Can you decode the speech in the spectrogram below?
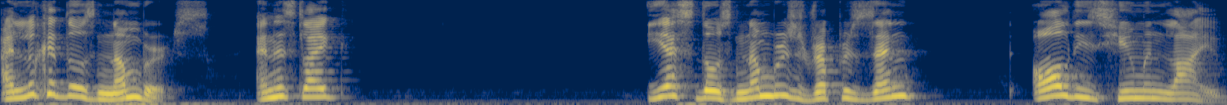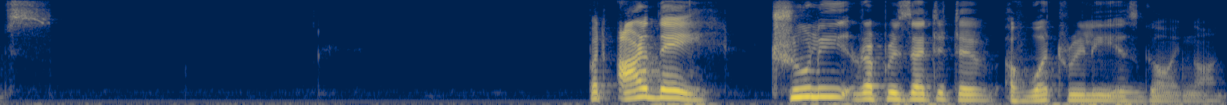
I look at those numbers and it's like, yes, those numbers represent all these human lives. But are they truly representative of what really is going on?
